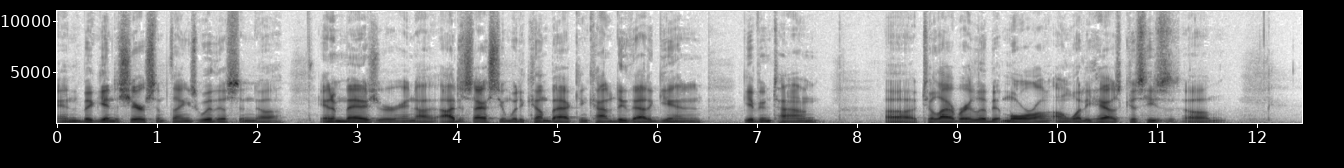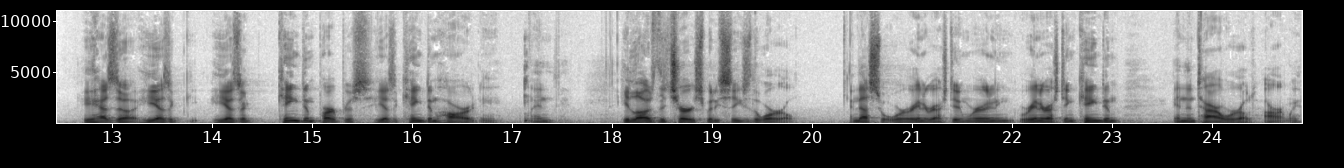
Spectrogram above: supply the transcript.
and began to share some things with us and uh, in a measure. And I, I just asked him would he come back and kind of do that again and give him time uh, to elaborate a little bit more on, on what he has because he's um, he has a he has a he has a kingdom purpose. He has a kingdom heart, and he loves the church, but he sees the world, and that's what we're interested in. We're in, we're interested in kingdom in the entire world, aren't we?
